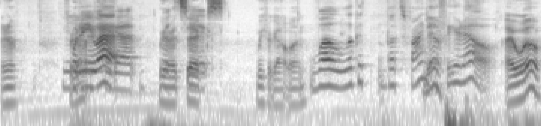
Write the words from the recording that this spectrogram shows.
I don't know. you What are you at? We We're were at at six. We forgot one. Well, look at. Let's find Yeah. it. Figure it out. I will.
